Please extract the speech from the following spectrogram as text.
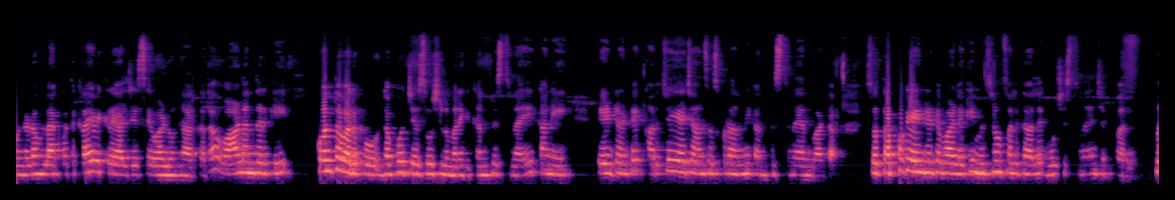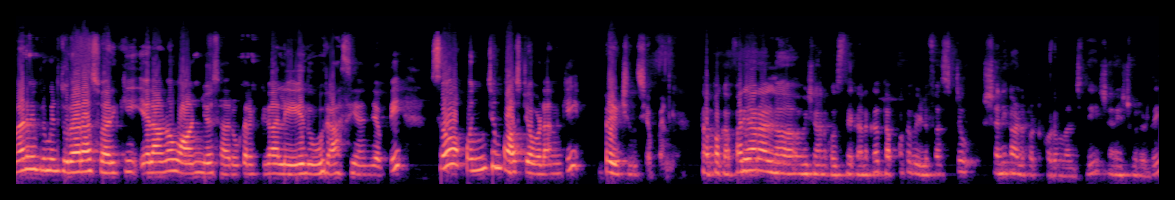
ఉండడం లేకపోతే క్రయ విక్రయాలు చేసే వాళ్ళు ఉన్నారు కదా వాళ్ళందరికీ కొంతవరకు డబ్బు వచ్చే సూచనలు మనకి కనిపిస్తున్నాయి. కానీ ఏంటంటే ఖర్చు అయ్యే ఛాన్సెస్ కూడా అన్ని కనిపిస్తున్నాయి అన్నమాట. సో తప్పక ఏంటంటే వాళ్ళకి మిశ్రమ ఫలితాలే ఘోషిస్తున్నాయని చెప్పాలి. మేడం ఇప్పుడు మీరు తులారాశి వారికి ఎలానో వార్న్ చేశారు. కరెక్ట్గా లేదు రాశి అని చెప్పి. సో కొంచెం పాజిటివ్ అవ్వడానికి ప్రెడిక్షన్స్ చెప్పండి. తప్పక. పరిహారాల విషయానికి వస్తే కనుక తప్పక వీళ్ళు ఫస్ట్ శనికాళ్ళు పట్టుకోవడం మంచిది. శనీశ్వరుడి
